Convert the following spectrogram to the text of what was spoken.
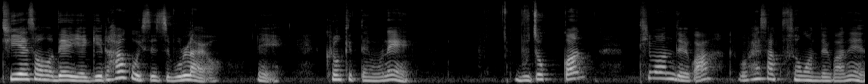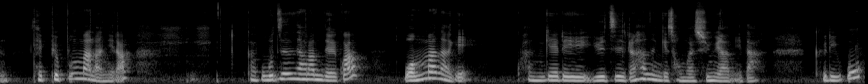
뒤에서 내 얘기를 하고 있을지 몰라요. 네. 그렇기 때문에 무조건 팀원들과 그리고 회사 구성원들과는 대표뿐만 아니라 그러니까 모든 사람들과 원만하게 관계를 유지를 하는 게 정말 중요합니다. 그리고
